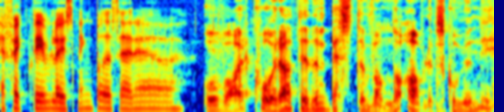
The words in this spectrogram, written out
effektiv løsning på disse her eh, Og var kåra til den beste vann- og avløpskommunen i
